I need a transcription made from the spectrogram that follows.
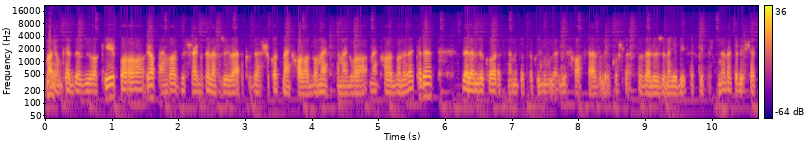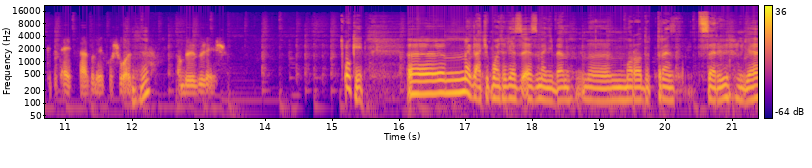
nagyon kedvező a kép. A japán gazdaság az elemző várakozásokat meghaladva, messze megva, meghaladva növekedett. Az elemzők arra számítottak, hogy 0,6%-os lesz az előző negyedévhez képest a növekedés, képest 1%-os volt Uh-huh. a bővülés. Oké. Okay. Meglátjuk majd, hogy ez, ez mennyiben ö, marad trendszerű, ugye?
